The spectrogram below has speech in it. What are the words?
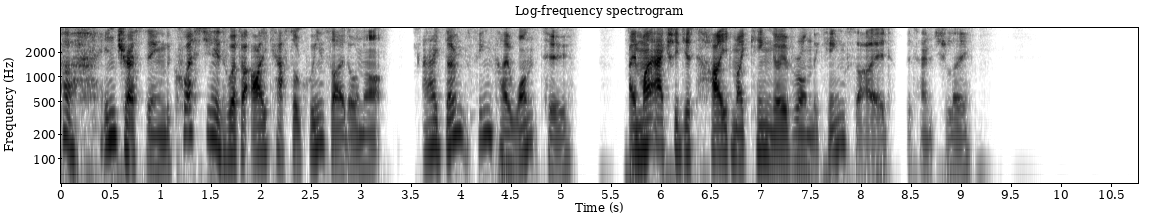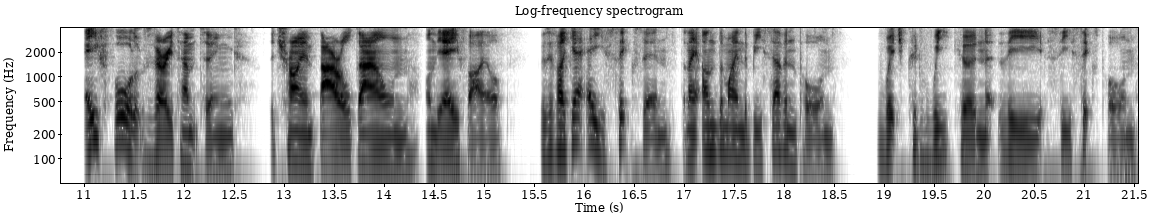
Interesting. The question is whether I castle queenside or not. And I don't think I want to. I might actually just hide my king over on the king side, potentially. a4 looks very tempting to try and barrel down on the a file. Because if I get a6 in, then I undermine the b7 pawn, which could weaken the c6 pawn.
